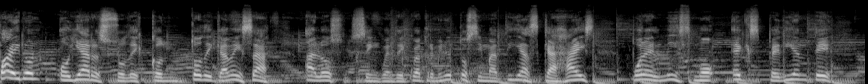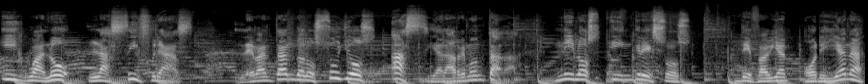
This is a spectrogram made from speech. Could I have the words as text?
Byron Oyarzo descontó de cabeza a los 54 minutos y Matías Cajáis por el mismo expediente igualó las cifras. levantando a los suyos hacia la remontada. Ni los ingresos de Fabián Orellana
